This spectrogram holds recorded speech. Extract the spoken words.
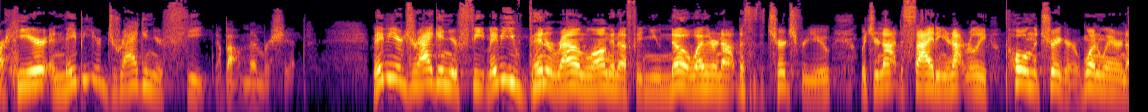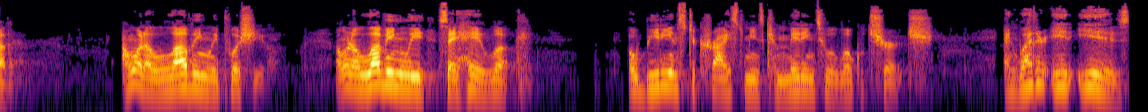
are here and maybe you're dragging your feet about membership, Maybe you're dragging your feet. Maybe you've been around long enough and you know whether or not this is the church for you, but you're not deciding, you're not really pulling the trigger one way or another. I want to lovingly push you. I want to lovingly say, hey, look, obedience to Christ means committing to a local church. And whether it is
